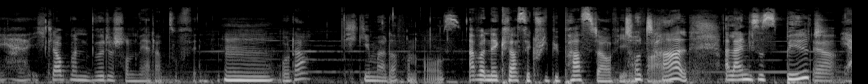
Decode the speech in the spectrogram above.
Ja, ich glaube, man würde schon mehr dazu finden, oder? Ich gehe mal davon aus. Aber eine klasse Creepypasta auf jeden Fall. Total. Allein dieses Bild. Ja, ja,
